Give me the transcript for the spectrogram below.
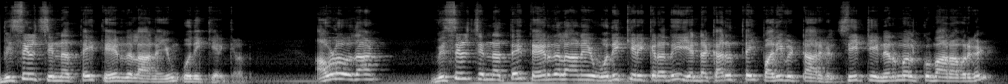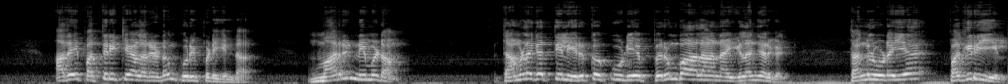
விசில் சின்னத்தை தேர்தல் ஆணையம் ஒதுக்கியிருக்கிறது. அவ்வளவுதான். விசில் சின்னத்தை தேர்தல் ஆணையம் ஒதுக்கியிருக்கிறது என்ற கருத்தை பதிவிட்டார்கள் சி. டி. நிர்மல்குமார் அவர்கள். அதை பத்திரிகையாளரிடம் குறிப்பிடுகின்றார். மறு நிமிடம் தமிழகத்தில் இருக்கக்கூடிய பெரும்பாலான இளைஞர்கள் தங்களுடைய பகிரியில்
